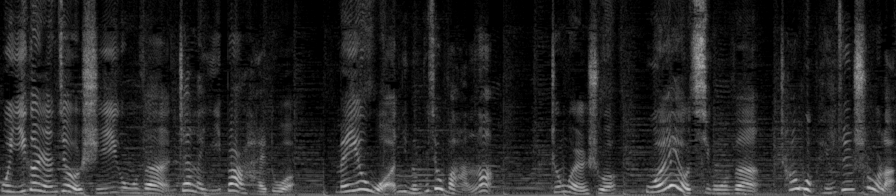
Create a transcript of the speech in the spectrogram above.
我一个人就有十一公分，占了一半还多。没有我，你们不就完了？”中国人说：“我也有七公分，超过平均数了。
